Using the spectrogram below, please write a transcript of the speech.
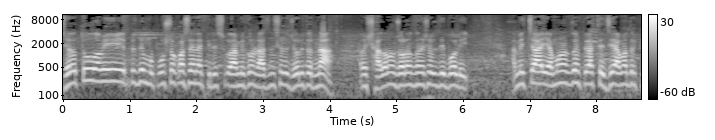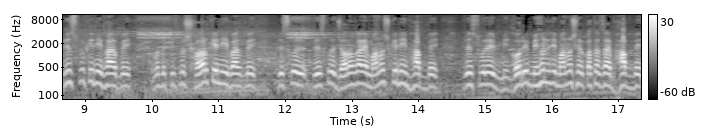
যেহেতু আমি প্রশ্ন করছেন আমি কোনো রাজনীতির সাথে জড়িত না, আমি সাধারণ জনগণ হিসেবে যদি বলি, আমি চাই এমন একজন প্রার্থী যে আমাদের পিরিজপুরকে নিয়ে ভাববে, আমাদের পিরিজপুর শহরকে নিয়ে ভাববে, পিরিজপুর পিরিজপুরের জনগণের মানুষকে নিয়ে ভাববে, পিরিজপুরের গরিব মেহনতি মানুষের কথা যায় ভাববে,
